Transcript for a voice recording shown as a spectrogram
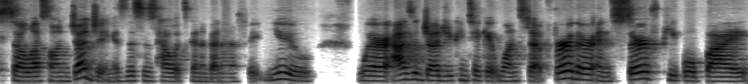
sell us on judging. Is this is how it's going to benefit you? Where as a judge, you can take it one step further and serve people by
